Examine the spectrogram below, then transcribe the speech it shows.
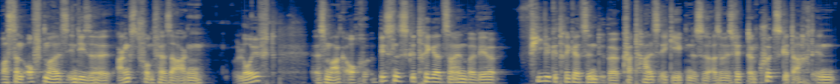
was dann oftmals in diese Angst vom Versagen läuft. Es mag auch Business getriggert sein, weil wir viel getriggert sind über Quartalsergebnisse. Also es wird dann kurz gedacht in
